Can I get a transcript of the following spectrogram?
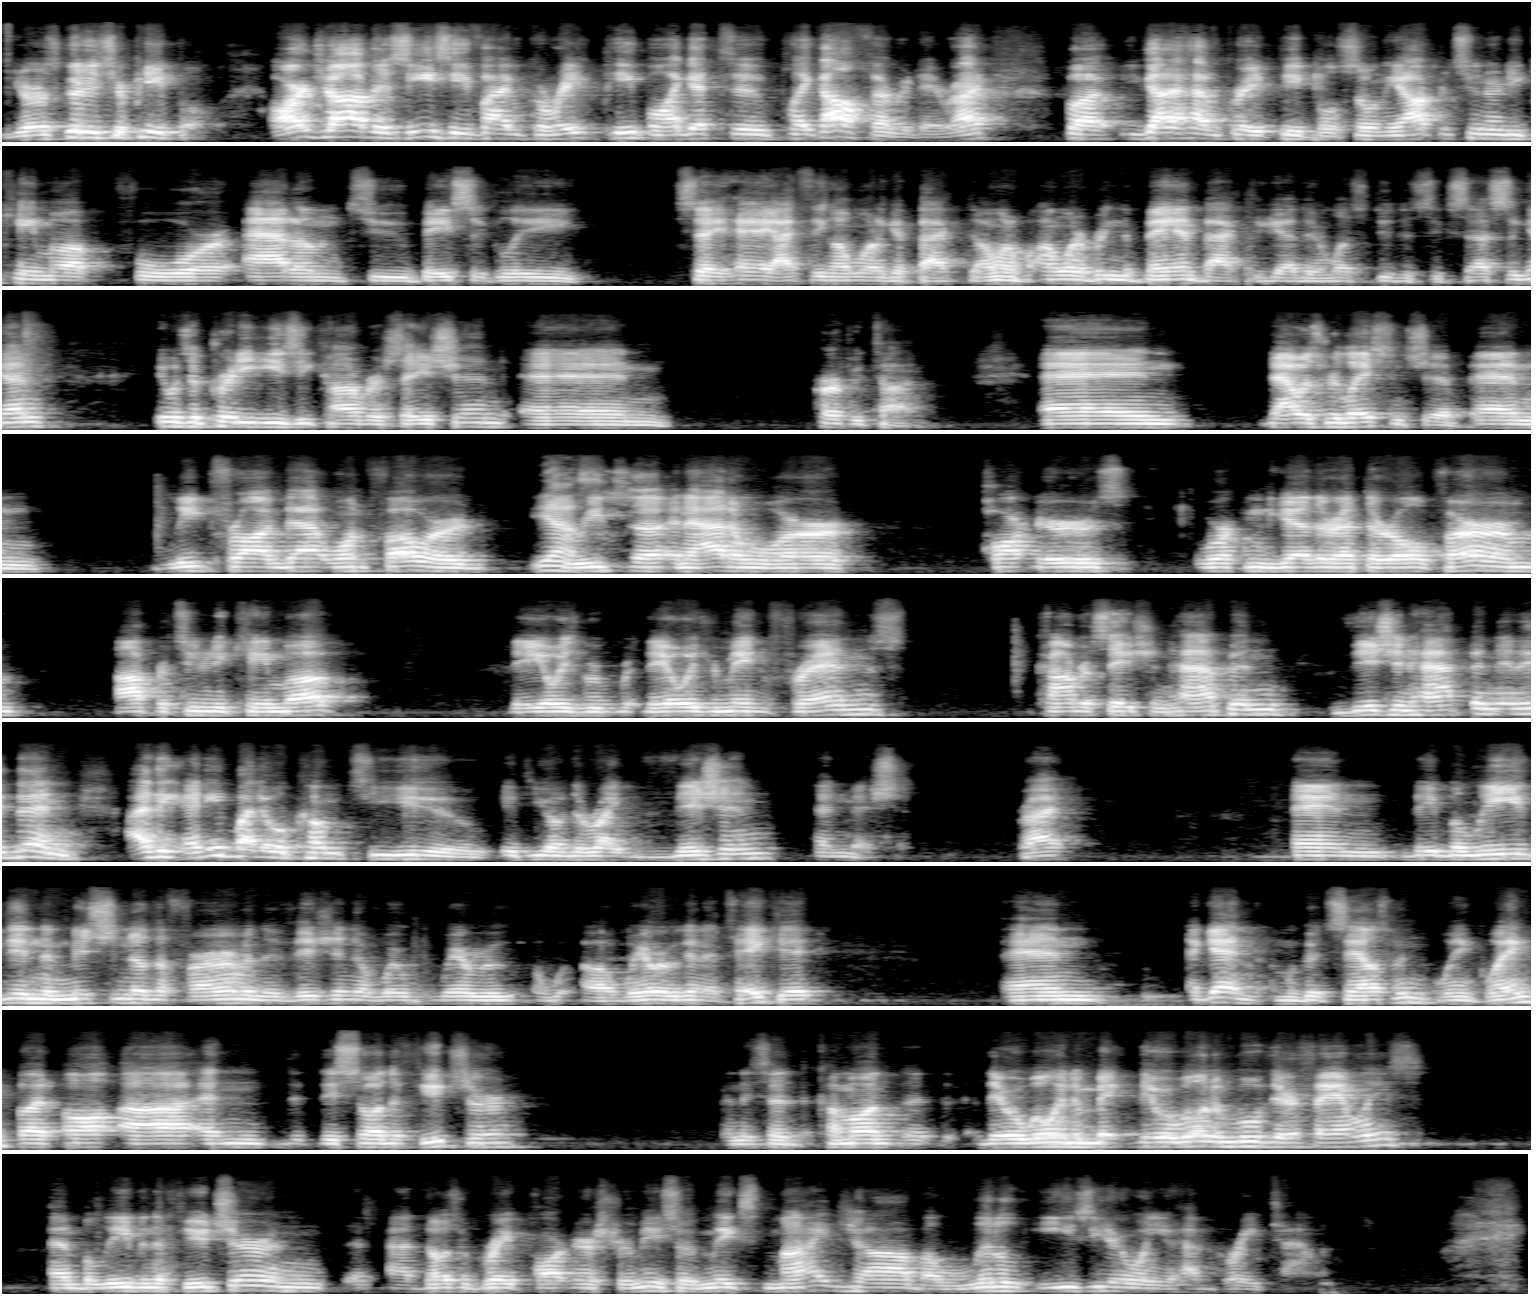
You're as good as your people. Our job is easy if I have great people. I get to play golf every day, right? But you got to have great people. So when the opportunity came up for Adam to basically say, "Hey, I think I want to get back. To, I want to. I want to bring the band back together and let's do the success again." It was a pretty easy conversation and perfect time, and that was relationship and leapfrog that one forward. Yes. Teresa and Adam were partners working together at their old firm opportunity came up. They always they always remained friends. Conversation happened, vision happened, and then I think anybody will come to you if you have the right vision and mission, right? And they believed in the mission of the firm and the vision of where where we uh, where we're going to take it. And again, I'm a good salesman, wink, wink. But uh, and they saw the future, and they said, "Come on." They were willing to make. They were willing to move their families and believe in the future. And uh, those are great partners for me. So it makes my job a little easier when you have great talent.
